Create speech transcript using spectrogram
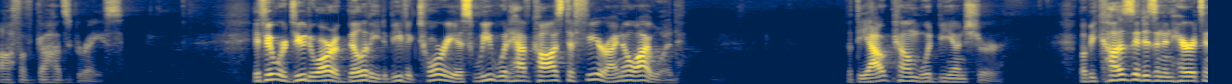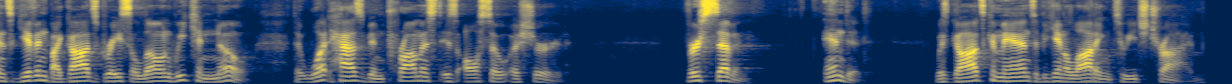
off of God's grace. If it were due to our ability to be victorious, we would have cause to fear. I know I would. That the outcome would be unsure. But because it is an inheritance given by God's grace alone, we can know that what has been promised is also assured. Verse 7 ended with God's command to begin allotting to each tribe.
